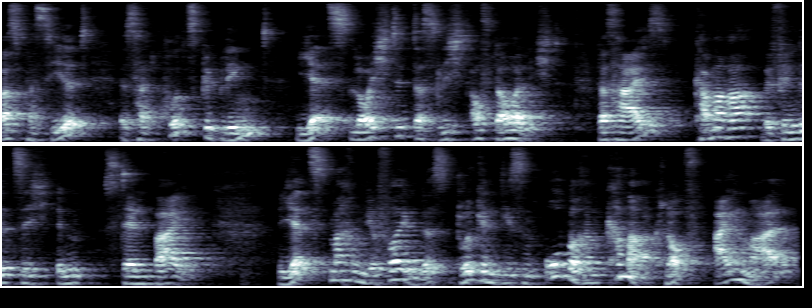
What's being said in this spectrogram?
was passiert? Es hat kurz geblinkt, jetzt leuchtet das Licht auf Dauerlicht. Das heißt, Kamera befindet sich im Standby. Jetzt machen wir folgendes, drücken diesen oberen Kameraknopf einmal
